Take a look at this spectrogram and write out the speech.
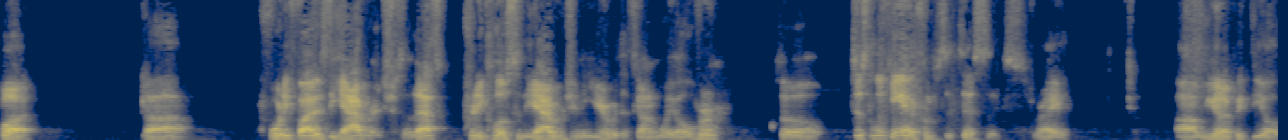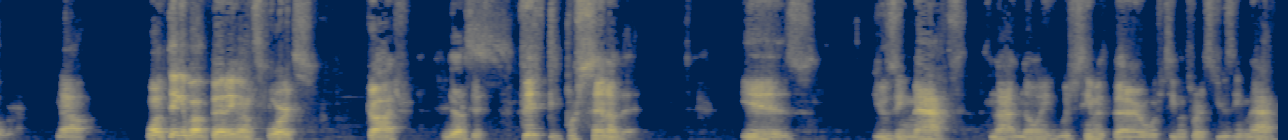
But uh, 45 is the average. So that's pretty close to the average in a year where it's gone way over. So just looking at it from statistics, right? Um, you're going to pick the over. Now, one thing about betting on sports, Josh, Yes. 50% of it is using math, not knowing which team is better, which team is worse, using math.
